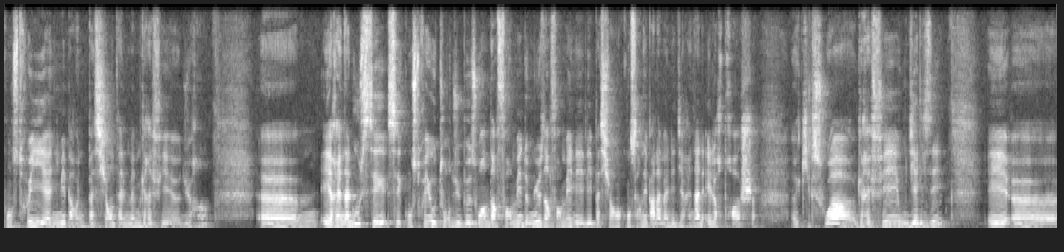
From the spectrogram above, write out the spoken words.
construit et animé par une patiente, elle-même greffée du rein. et Renalou s'est construit autour du besoin d'informer, de mieux informer les, patients concernés par la maladie rénale et leurs proches, qu'ils soient greffés ou dialysés. Et euh,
